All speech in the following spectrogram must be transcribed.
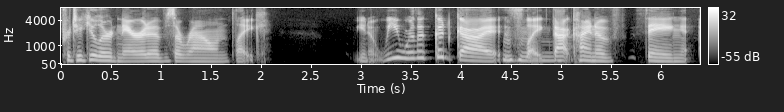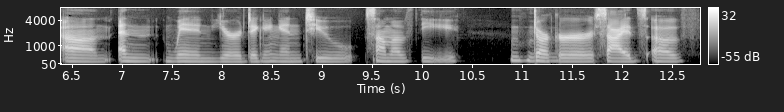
particular narratives around like you know we were the good guys, like that kind of thing. Um, and when you're digging into some of the Mhm. darker sides of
